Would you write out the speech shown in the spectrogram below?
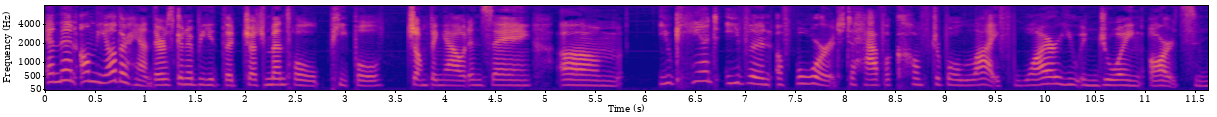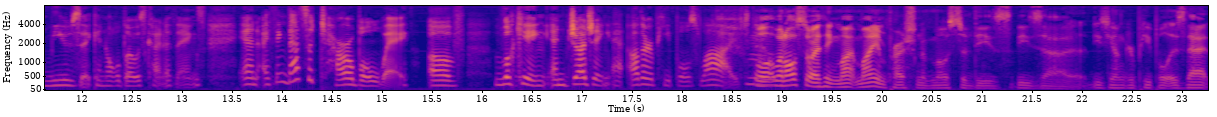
And then on the other hand, there's going to be the judgmental people jumping out and saying, um, you can't even afford to have a comfortable life. Why are you enjoying arts and music and all those kind of things? And I think that's a terrible way of looking and judging at other people's lives. Well, but also I think my, my impression of most of these these uh, these younger people is that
